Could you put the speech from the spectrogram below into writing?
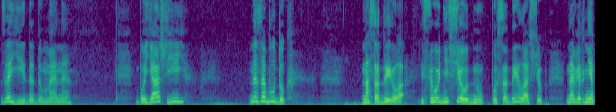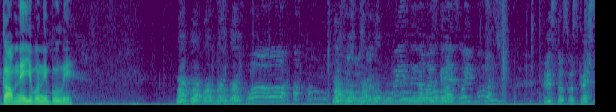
заїде до мене, бо я ж їй незабудок насадила. І сьогодні ще одну посадила, щоб навірняка в неї вони були. Воістину воскрес, ой Боже. Христос воскрес!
